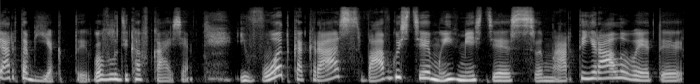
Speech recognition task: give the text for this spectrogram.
арт-объекты во Владикавказе. И вот как раз в августе мы вместе с Мартой Яраловой, это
